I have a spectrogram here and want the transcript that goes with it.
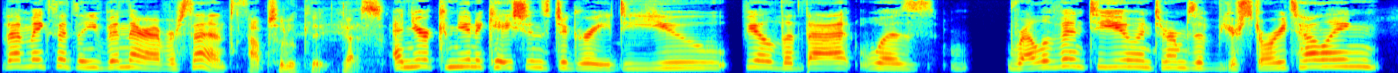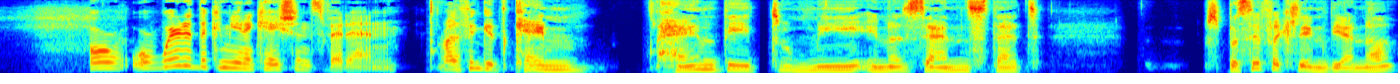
that makes sense? And you've been there ever since. Absolutely. Yes. And your communications degree, do you feel that that was relevant to you in terms of your storytelling, or or where did the communications fit in? I think it came handy to me in a sense that specifically in Vienna,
